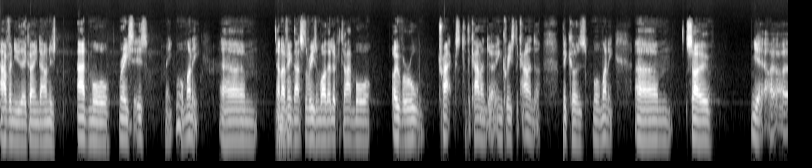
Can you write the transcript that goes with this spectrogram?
avenue they're going down is add more races, make more money. Um, and I think that's the reason why they're looking to add more overall tracks to the calendar, increase the calendar because more money. Um, so yeah, I,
